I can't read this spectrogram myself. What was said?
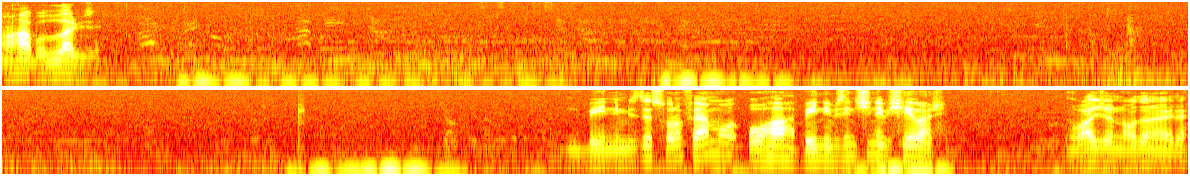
Aha buldular bizi. Beynimizde sorun falan mı? Oha, beynimizin içinde bir şey var. Vay canına o da ne öyle.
